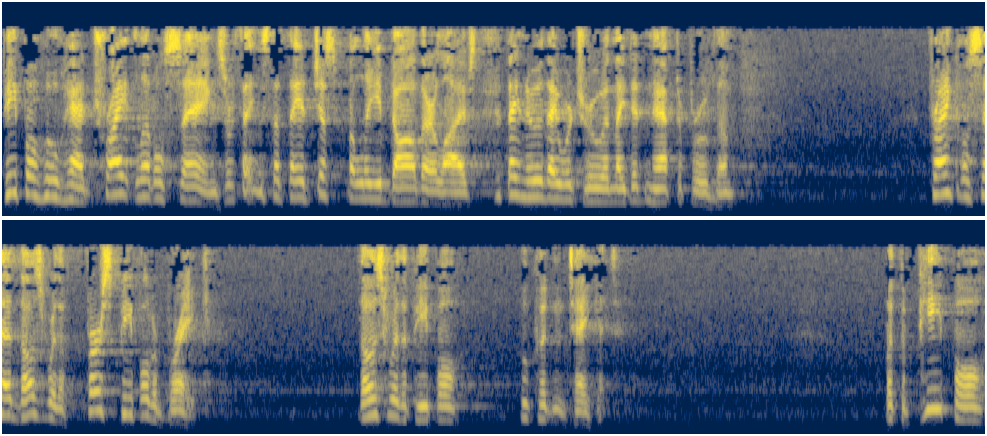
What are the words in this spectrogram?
People who had trite little sayings or things that they had just believed all their lives. They knew they were true and they didn't have to prove them. Frankl said those were the first people to break. Those were the people who couldn't take it. But the people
